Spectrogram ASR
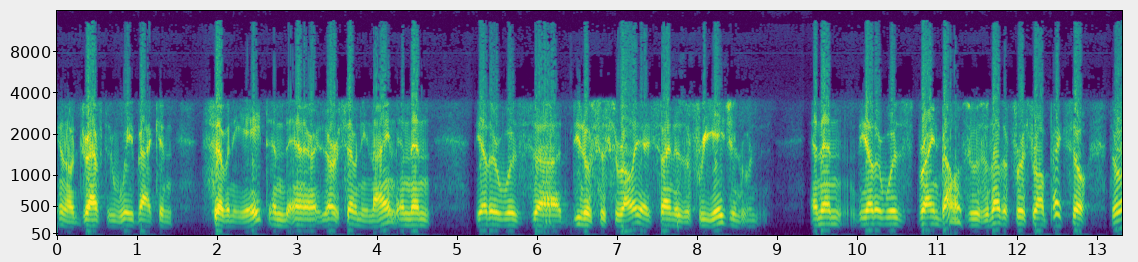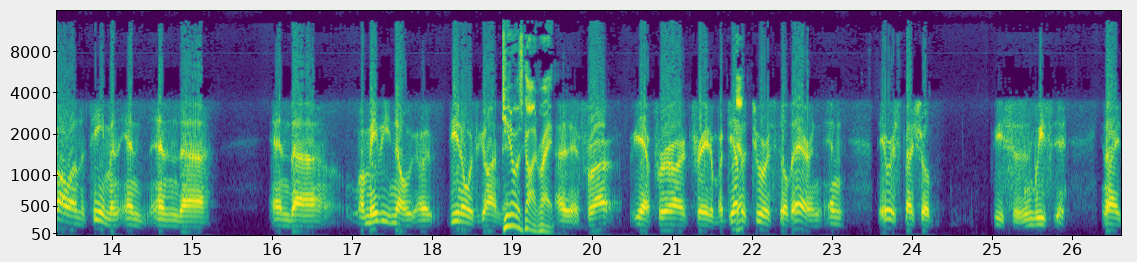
you know, drafted way back in '78 and or '79, and then the other was uh, Dino Ciccarelli. I signed as a free agent, and then the other was Brian Bellows, who was another first round pick. So they're all on the team, and and and uh, and uh, well, maybe no, uh, Dino was gone. Dino was gone, right? Uh, for our yeah, for our trader, but the yep. other two are still there, and and they were special pieces. And we, you know, I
